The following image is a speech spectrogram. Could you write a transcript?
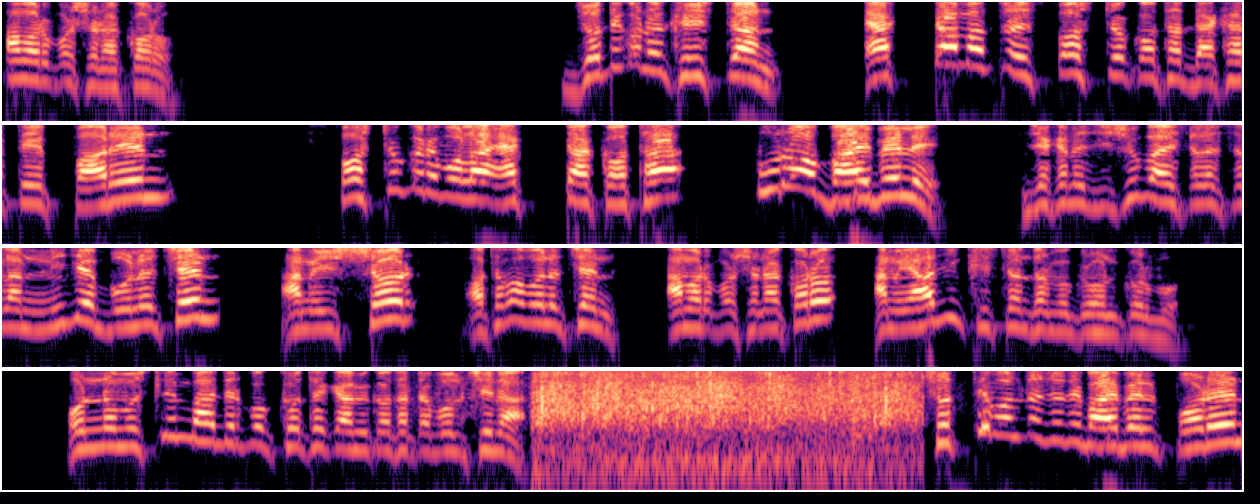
আমার উপাসনা করো। যদি কোনো খ্রিস্টান একটা মাত্র স্পষ্ট কথা দেখাতে পারেন স্পষ্ট করে বলা একটা কথা, পুরো বাইবেলে যেখানে যিশু বা ইসলাম নিজে বলেছেন, আমি ঈশ্বর অথবা বলেছেন, আমার উপাসনা করো, আমি আজই খ্রিস্টান ধর্ম গ্রহণ করব। অন্য মুসলিম ভাইদের পক্ষ থেকে আমি কথাটা বলছি না সত্যি বলতে যদি বাইবেল পড়েন,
